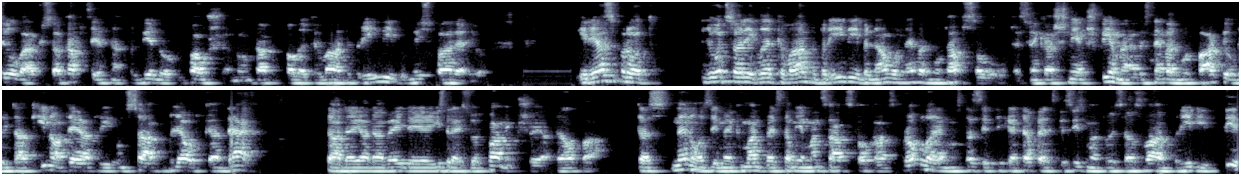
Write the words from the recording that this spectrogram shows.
cilvēku sāk apcietināt par viedokļu paušanu un tā, ka paliek ar vārdu brīvību un visu pārējo. Ir jāsaprot, ļoti svarīga lieta, ka vārda brīvība nav un nevar būt absolūta. Es vienkārši sniegšu piemēru. Es nevaru būt pārpildītā kinoteātrī un sākt bļaut kā deg. Tādējādā veidā izraisot paniku šajā telpā. Tas nenozīmē, ka man pēc tam, ja man sākas kaut kādas problēmas, tas ir tikai tāpēc, ka es izmantoju savas vārdu brīvību, tie,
